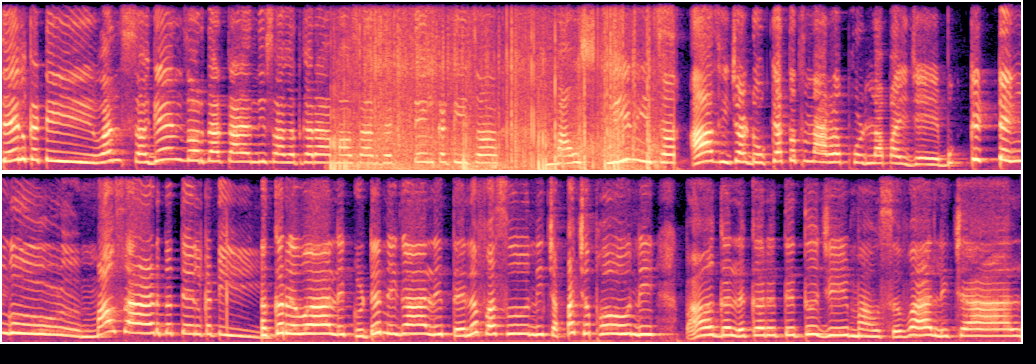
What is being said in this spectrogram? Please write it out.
तेलकटी वन्स अगेन जोरदार टाळ्यांनी स्वागत करा मावसाड द तेलकटीचं माऊस क्वीन हिचं आज हिच्या डोक्यातच नारळ फोडला पाहिजे. बुक्कीट टेंगूळ मावसाड द तेलकटी. करवाली कुठे निघाली तेल फासूनी चप्पा पागल करते तुझी मांसवाली चाल.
